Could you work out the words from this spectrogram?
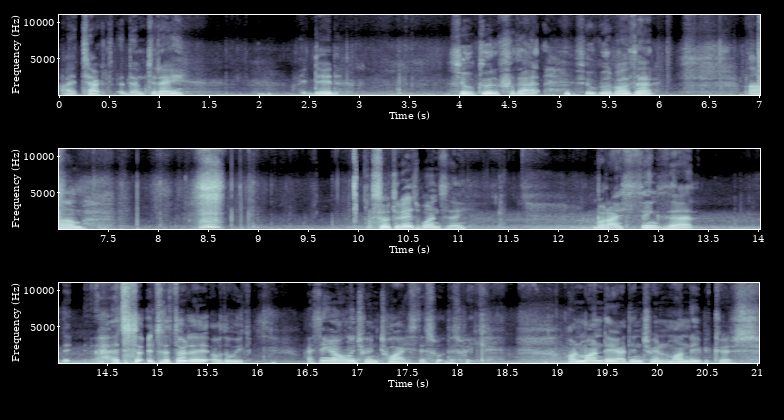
I attacked them today. I did. Feel good for that. Feel good about that. Um, so today's Wednesday, but I think that it's it's the third day of the week. I think I only trained twice this this week. On Monday, I didn't train on Monday because,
